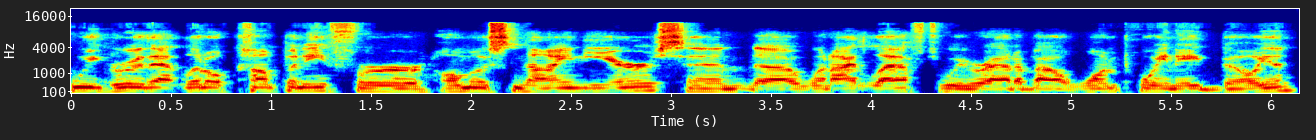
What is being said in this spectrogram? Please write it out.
we grew that little company for almost nine years. And uh, when i left we were at about 1.8 billion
